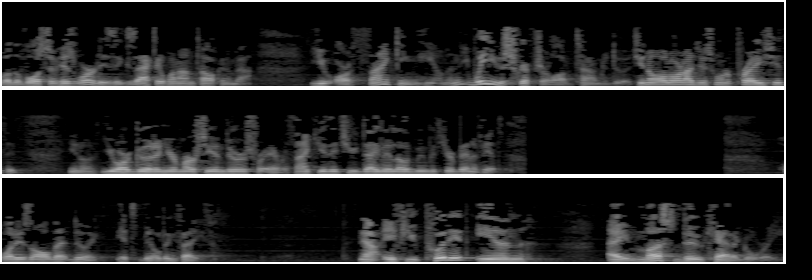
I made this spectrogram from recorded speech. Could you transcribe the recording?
Well, the voice of his word is exactly what I'm talking about. you are thanking Him. And we use Scripture a lot of time to do it. You know, oh Lord, I just want to praise you that, you know, you are good and your mercy endures forever. Thank you that you daily load me with your benefits. What is all that doing? It's building faith. Now, if you put it in a must do category,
